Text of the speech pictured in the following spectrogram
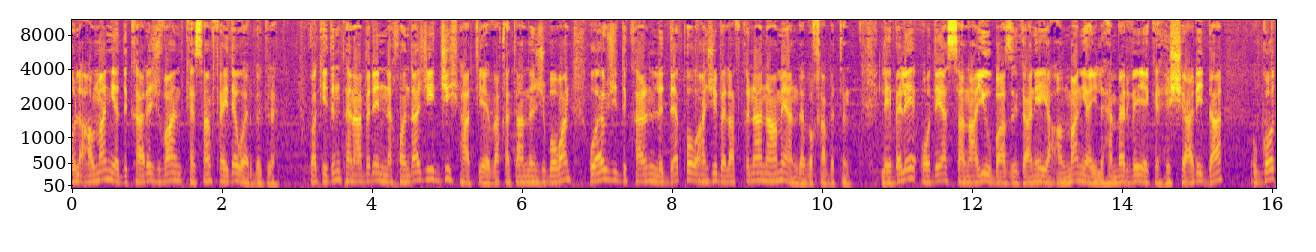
و لآلمانیا دکاره جوان کسان فایده ور بگره وکیدن پنابرین نخونداجی جی هاتیه وقتاندن جبوان و اوجی دکارن لدپو و انجی بلافکرنا نامه انده بخابتن لیبله اودیا صنایع و بازرگانی یا آلمانیایی لهمبر ویه که هشیاری دا و گوت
